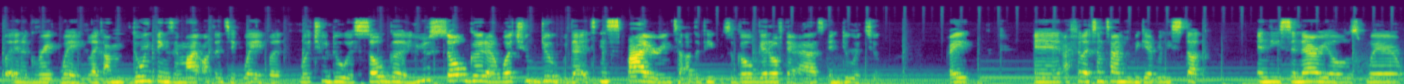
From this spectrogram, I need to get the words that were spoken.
but in a great way. Like I'm doing things in my authentic way, but what you do is so good. You're so good at what you do that it's inspiring to other people to go get off their ass and do it too. Right? And I feel like sometimes we get really stuck in these scenarios where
